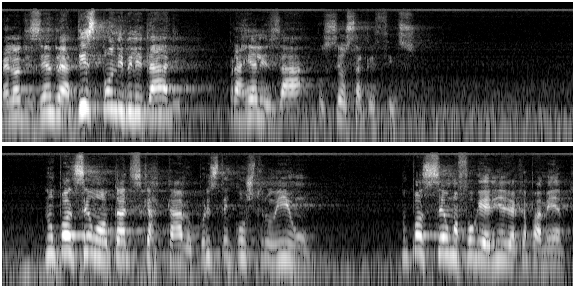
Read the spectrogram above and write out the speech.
melhor dizendo, é a disponibilidade para realizar o seu sacrifício. Não pode ser um altar descartável, por isso tem que construir um. Não pode ser uma fogueirinha de acampamento,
